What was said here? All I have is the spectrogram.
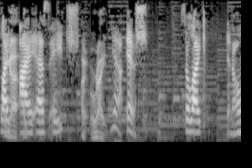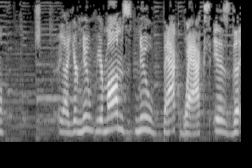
like I S H. Right. Yeah, ish. So like you know. Yeah, your new your mom's new back wax is the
